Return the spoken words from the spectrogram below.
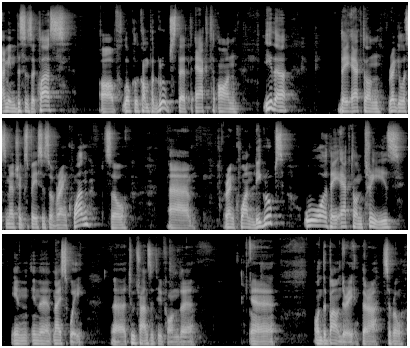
I mean, this is a class of locally compact groups that act on either they act on regular symmetric spaces of rank one, so um, rank one Lie groups, or they act on trees in, in a nice way, uh, too transitive on the uh, on the boundary. There are several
